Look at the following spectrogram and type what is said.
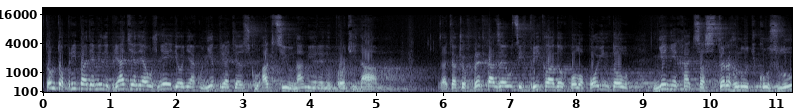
V tomto prípade, milí priatelia, už nejde o nejakú nepriateľskú akciu namierenú proti nám. Zatiaľ, čo v predchádzajúcich príkladoch bolo pointou nenechať sa strhnúť ku zlu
